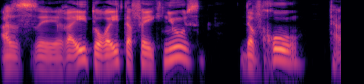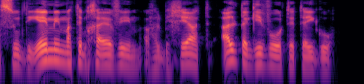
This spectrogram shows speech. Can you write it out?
אז אה, ראית או ראית fake news, דווחו, תעשו DM אם אתם חייבים, אבל בחייאת, אל תגיבו או תתייגו.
